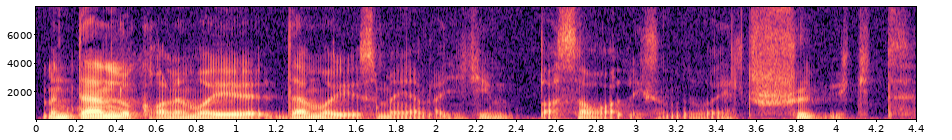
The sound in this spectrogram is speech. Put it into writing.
men den lokalen var ju, den var ju som en jävla gympasal. Liksom. Det var helt sjukt.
